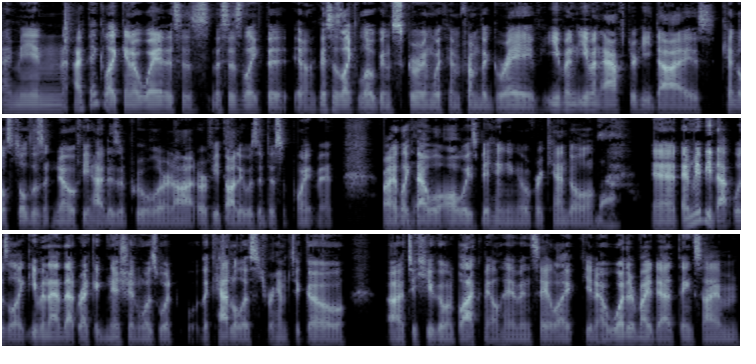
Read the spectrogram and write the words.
I mean, I think like in a way, this is this is like the you know this is like Logan screwing with him from the grave. Even even after he dies, Kendall still doesn't know if he had his approval or not, or if he thought it was a disappointment, right? Like Yeah. that will always be hanging over Kendall. Yeah. And and maybe that was like even that that recognition was what the catalyst for him to go uh, to Hugo and blackmail him and say like you know whether my dad thinks I'm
